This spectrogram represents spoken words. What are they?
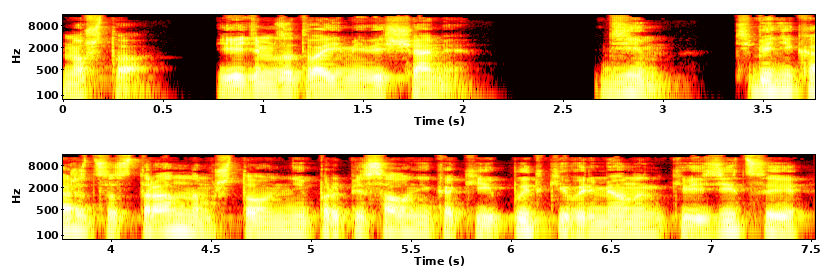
«Ну что, едем за твоими вещами?» «Дим, тебе не кажется странным, что он не прописал никакие пытки времен Инквизиции,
